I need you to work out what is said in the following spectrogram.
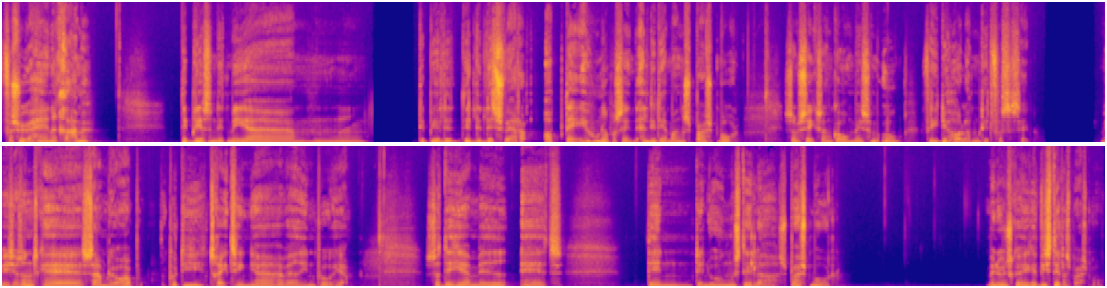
forsøg at have en ramme det bliver sådan lidt mere... Hmm, det bliver lidt, det lidt, lidt svært at opdage 100% alle de der mange spørgsmål, som sekseren går med som ung, fordi det holder dem lidt for sig selv. Hvis jeg sådan skal samle op på de tre ting, jeg har været inde på her, så det her med, at den, den unge stiller spørgsmål, men ønsker ikke, at vi stiller spørgsmål.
